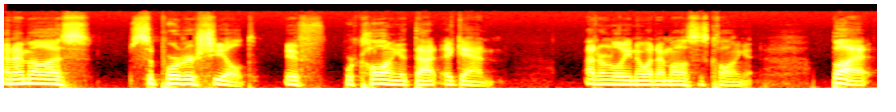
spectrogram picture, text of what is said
an MLS supporter shield, if we're calling it that again. I don't really know what MLS is calling it. But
